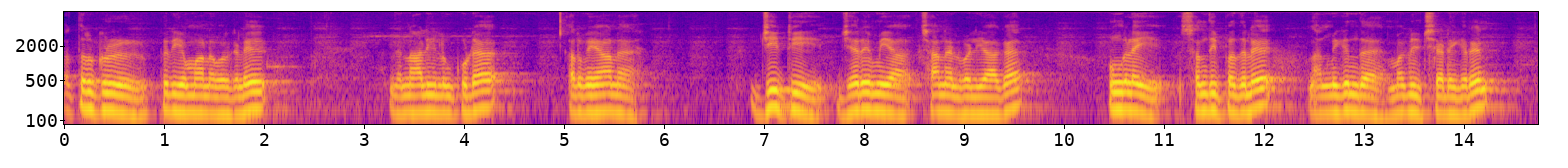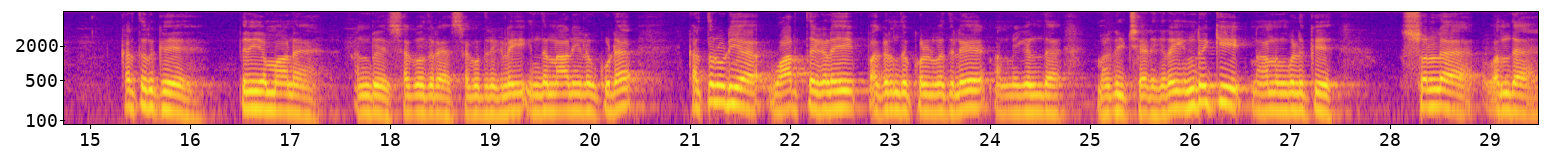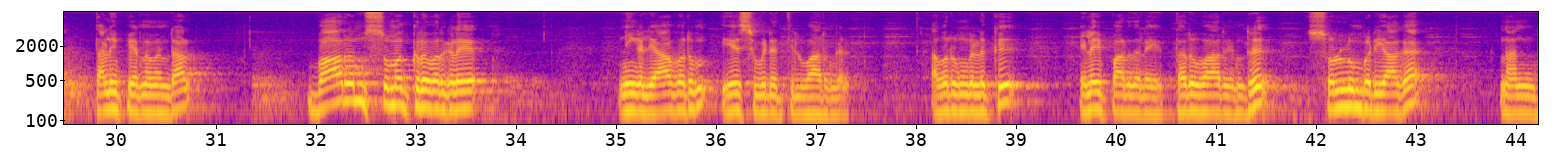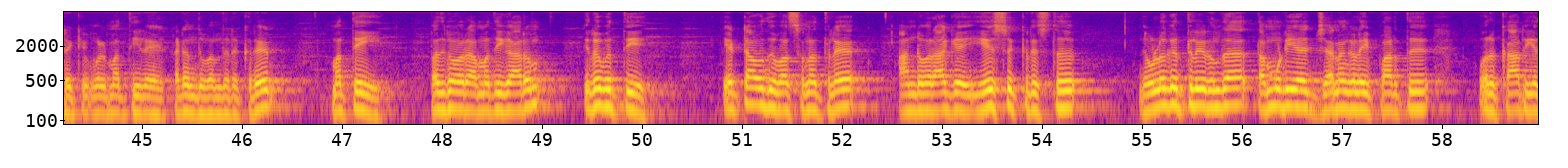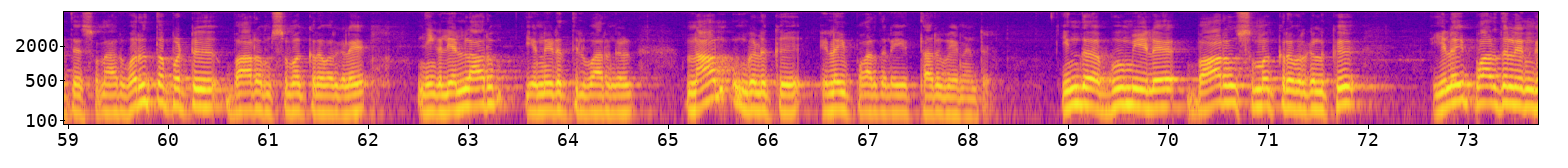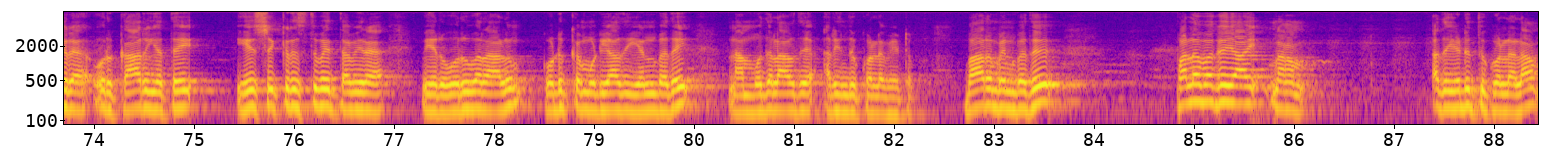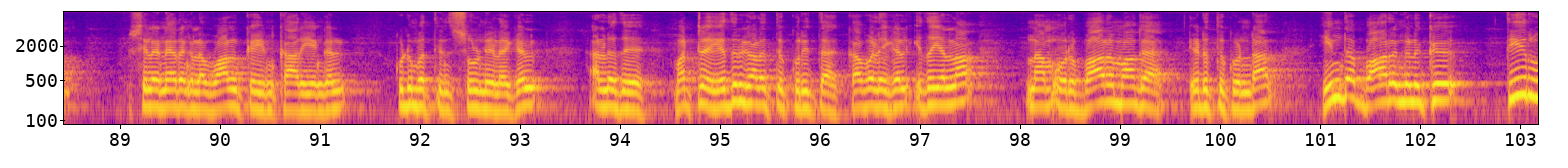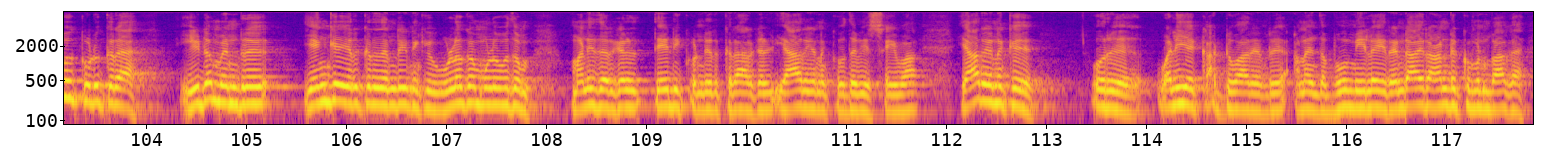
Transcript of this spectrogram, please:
கர்த்தருக்குள் பிரியமானவர்களே இந்த நாளிலும் கூட அருமையான ஜிடி ஜெரேமியா சேனல் வழியாக உங்களை சந்திப்பதிலே நான் மிகுந்த மகிழ்ச்சி அடைகிறேன். கர்த்தருக்கு பிரியமான அன்பு சகோதர சகோதரிகளை இந்த நாளிலும் கூட கர்த்தருடைய வார்த்தைகளை பகிர்ந்து கொள்வதிலே நான் மிகுந்த மகிழ்ச்சி அடைகிறேன். இன்றைக்கு நான் உங்களுக்கு சொல்ல வந்த தலைப்பு என்னவென்றால் பாரம் சுமக்கிறவர்களே நீங்கள் யாவரும் இயேசுவிடத்தில் வாருங்கள். அவர் உங்களுக்கு இலைப்பாறுதலை தருவார் என்று சொல்லும்படியாக நான் இன்றைக்கு உங்கள் மத்தியிலே கடந்து வந்திருக்கிறேன். மத்தி பதினோராம் அதிகாரம் இருபத்தி எட்டாவது வசனத்தில் ஆண்டவராகிய இயேசு கிறிஸ்து இந்த உலகத்தில் இருந்த தம்முடைய ஜனங்களை பார்த்து ஒரு காரியத்தை சொன்னார். வருத்தப்பட்டு பாரம் சுமக்கிறவர்களே நீங்கள் எல்லாரும் என்னிடத்தில் வாருங்கள். நான் உங்களுக்கு இலைப்பாறுதலை தருவேன் என்று. இந்த பூமியிலே பாரம் சுமக்கிறவர்களுக்கு இலைப்பாறுதல் என்கிற ஒரு காரியத்தை இயேசு கிறிஸ்துவை தவிர வேறு ஒருவராலும் கொடுக்க முடியாது என்பதை நாம் முதலாவது அறிந்து கொள்ள வேண்டும். பாரம் என்பது பல வகையாய் நாம் அதை எடுத்துக்கொள்ளலாம் சில நேரங்களில் வாழ்க்கையின் காரியங்கள் குடும்பத்தின் சூழ்நிலைகள் அல்லது மற்ற எதிர்காலத்து குறித்த கவலைகள் இதையெல்லாம் நாம் ஒரு பாரமாக எடுத்துக்கொண்டால் இந்த பாரங்களுக்கு தீர்வு கொடுக்கிற இடம் என்று எங்கே இருக்கிறது என்று இன்றைக்கி உலகம் முழுவதும் மனிதர்கள் தேடிக்கொண்டிருக்கிறார்கள் யார் எனக்கு உதவி செய்வார்? யார் எனக்கு ஒரு வழியை காட்டுவார் என்று. ஆனால் இந்த பூமியில் ரெண்டாயிரம் ஆண்டுக்கு முன்பாக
